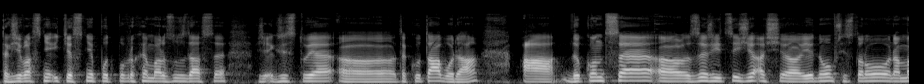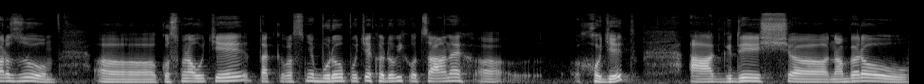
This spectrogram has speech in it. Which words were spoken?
Takže vlastně i těsně pod povrchem Marsu zdá se, že existuje taková voda a dokonce lze říci, že až jednou jednou přistanou na Marsu uh, kosmonauti, tak vlastně budou po těch ledových oceánech uh, chodit a když uh, naberou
